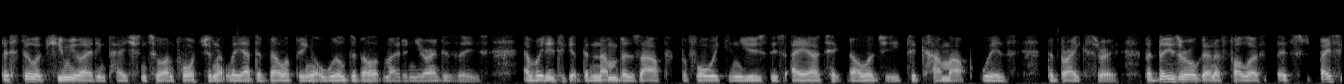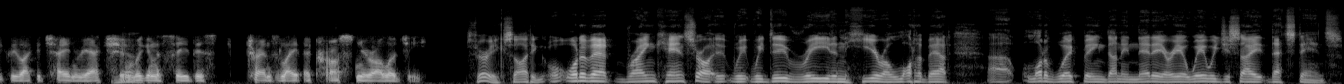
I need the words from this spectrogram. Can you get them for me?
They're still accumulating patients who unfortunately are developing or will develop motor neuron disease, and we need to get the numbers up before we can use this AI technology to come up with the breakthrough. But these are all going to follow. It's basically like a chain reaction. Yeah. We're going to see this translate across neurology. It's very exciting. What about brain cancer? We, we do read and hear a lot about uh, a lot of work being done in that area. Where would you say that stands?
